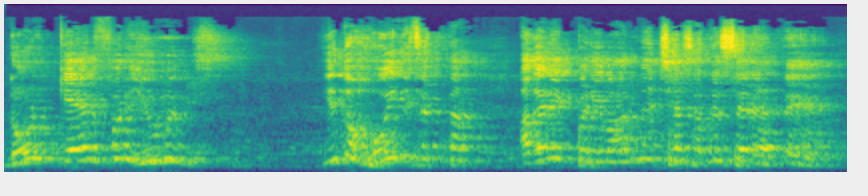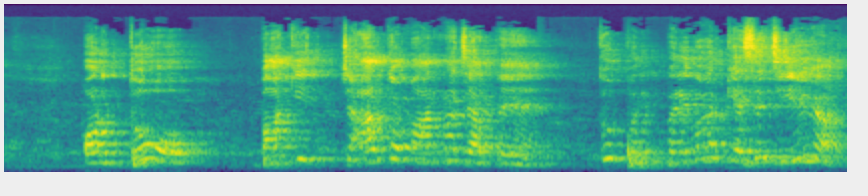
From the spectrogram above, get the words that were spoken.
don't care for humans ये तो हो ही नहीं सकता। अगर एक परिवार में छह सदस्य रहते हैं और दो बाकी चार को मारना चाहते हैं तो परि- परिवार कैसे जिएगा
